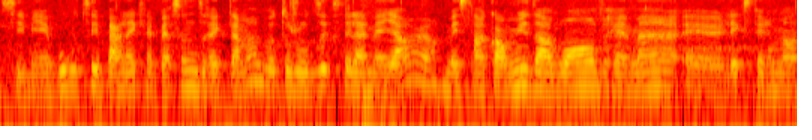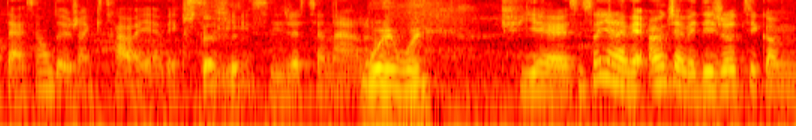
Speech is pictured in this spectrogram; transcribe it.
c'est bien beau, tu sais, parler avec la personne directement, on va toujours dire que c'est la meilleure, mais c'est encore mieux d'avoir vraiment euh, l'expérimentation de gens qui travaillent avec ces, gestionnaires-là. Oui, oui. Puis euh, c'est ça, il y en avait un que j'avais déjà, tu sais, comme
